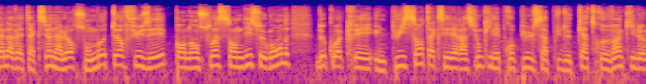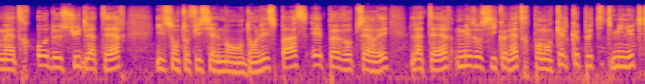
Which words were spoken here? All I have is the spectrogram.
la navette actionne alors son moteur fusée pendant 70 secondes, de quoi créer une puissante accélération qui les propulse à plus de 80 km au-dessus de la Terre. Ils sont officiellement dans l'espace et peuvent observer la Terre, mais aussi connaître pendant quelques petites minutes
